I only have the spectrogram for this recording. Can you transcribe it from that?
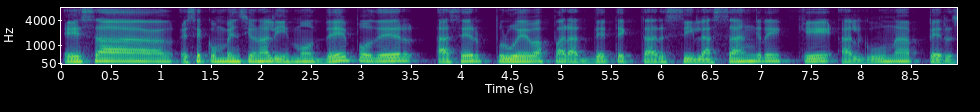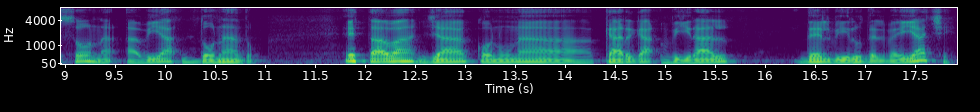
ese convencionalismo de poder hacer pruebas para detectar si la sangre que alguna persona había donado estaba ya con una carga viral del virus del VIH.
